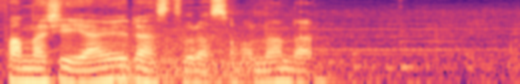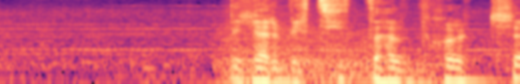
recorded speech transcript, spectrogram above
För annars är han ju i den stora salen där. Ber vi tittar bort.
